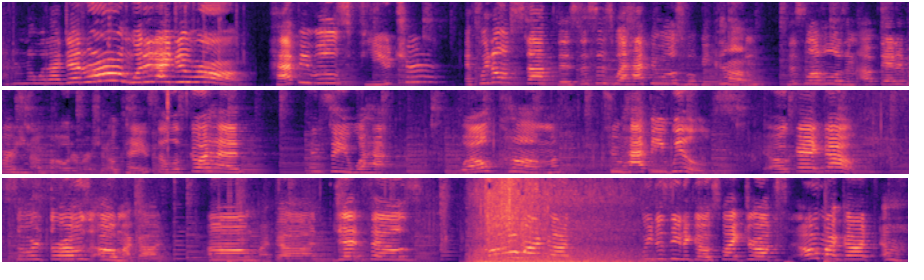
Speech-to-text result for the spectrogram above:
I don't know what I did wrong. What did I do wrong? Happy Wheels future? If we don't stop this, this is what Happy Wheels will become. This level is an updated version of my older version. Okay, so let's go ahead and see what hap- Welcome to Happy Wheels. Okay, go. Sword throws. Oh my god. Oh my god. Jet fails. Oh my god. We just need to go. Spike drops. Oh my god. Ugh.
